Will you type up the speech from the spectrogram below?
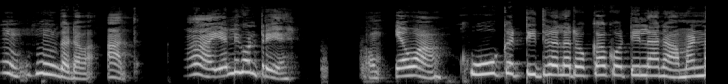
ಹ್ಮ್ ಹ್ಞೂ ದೊಡವ ಆತ್. ಹಾ ಎಲ್ಲಿ ಹೊಂಟ್ರಿ? ಯವ್ವ, ಹೂ ಕಟ್ಟಿದ್ವಲ್ಲ, ರೊಕ್ಕ ಕೊಟ್ಟಿಲ್ಲ, ರಾಮಣ್ಣ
